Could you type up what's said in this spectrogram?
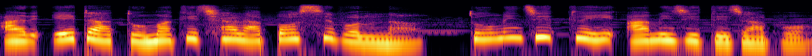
আর এটা তোমাকে ছাড়া পসিবল না। তুমি জিতলেই আমি জিতে যাব।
